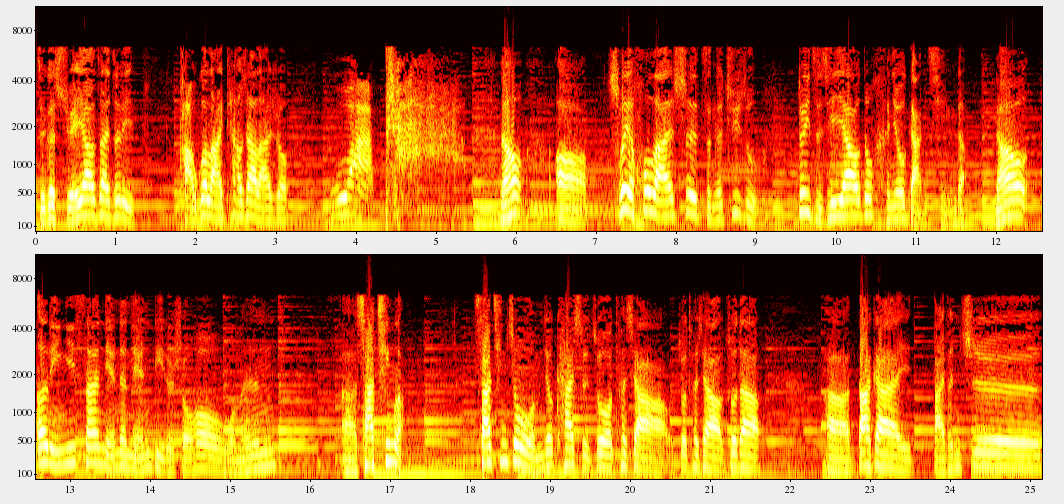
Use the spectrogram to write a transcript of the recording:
这个学妖在这里跑过来跳下来的时候，哇啪，然后啊。所以后来是整个剧组对这些妖都很有感情的。然后二零一三年的年底的时候，我们呃杀青了。杀青之后，我们就开始做特效，做特效做到呃大概百分之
